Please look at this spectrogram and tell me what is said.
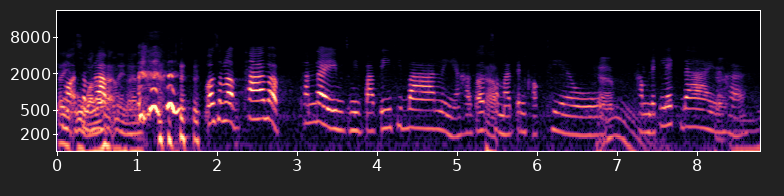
ไส้เหมาะอั่วสำหรัแล้บวฮะในนั้น ว่าสำหรับถ้าแบบท่านใดจะมีปาร์ตี้ที่บ้านอะไรอย่างเงี้ยค่ะ ก็ครับ สามารถเป็นค็อกเทลครับทำเล็กๆได้นะคะ อืม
